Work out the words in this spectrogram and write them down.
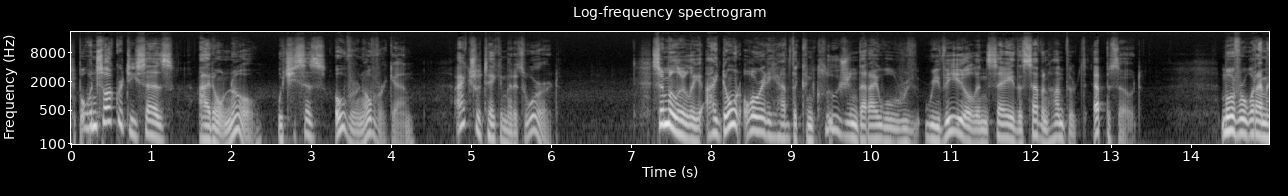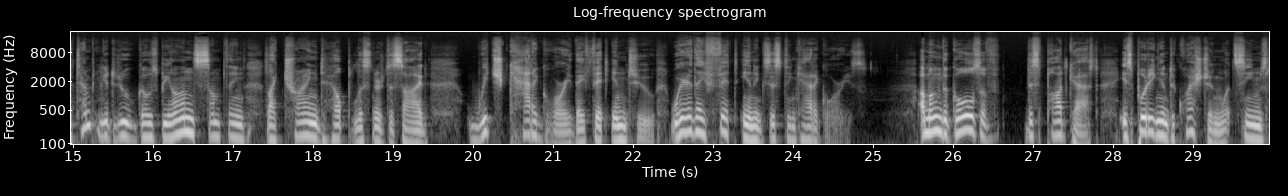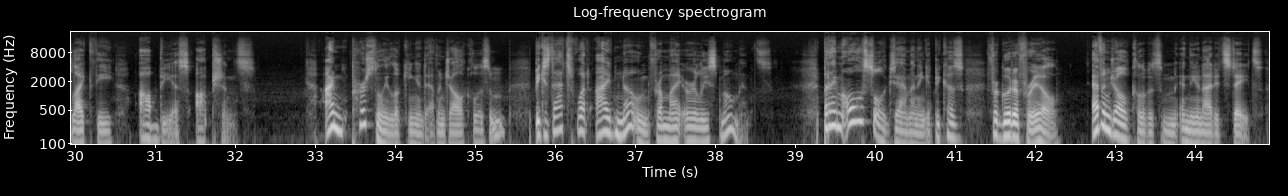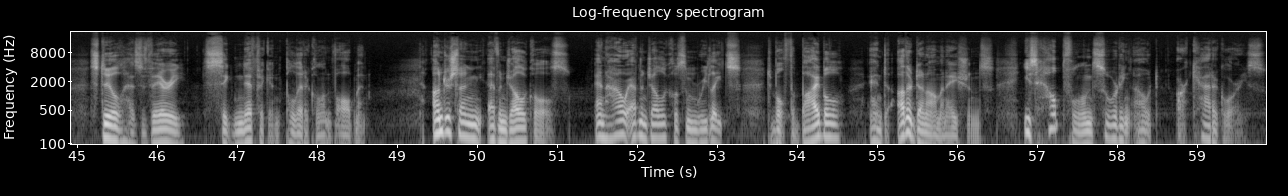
But when Socrates says, I don't know, which he says over and over again, I actually take him at his word. Similarly, I don't already have the conclusion that I will re- reveal in, say, the 700th episode. Moreover, what I'm attempting to do goes beyond something like trying to help listeners decide which category they fit into, where they fit in existing categories. Among the goals of this podcast is putting into question what seems like the obvious options. I'm personally looking into evangelicalism because that's what I've known from my earliest moments. But I'm also examining it because, for good or for ill, evangelicalism in the United States still has very significant political involvement. Understanding evangelicals and how evangelicalism relates to both the Bible and to other denominations is helpful in sorting out our categories.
